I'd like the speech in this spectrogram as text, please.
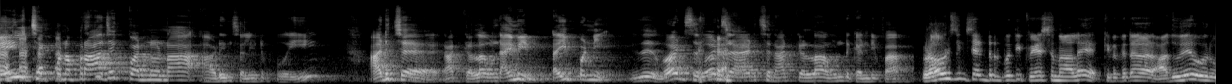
மெயில் செக் பண்ண ப்ராஜெக்ட் பண்ணுண்ணா அப்படின்னு சொல்லிட்டு போய் அடிச்ச நாட்கள்லாம் உண்டு. ஐ மீன் டைப் பண்ணி. இது வேர்ட்ஸ் வேர்ட்ஸ் அடிச்ச நாட்கள்லாம் உண்டு கண்டிப்பாக ப்ரௌசிங் சென்டர் பத்தி பேசினாலே கிட்டத்தட்ட அதுவே ஒரு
